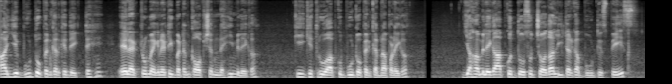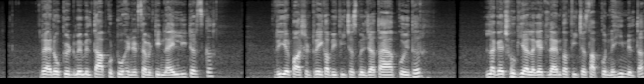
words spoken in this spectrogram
आइए बूट ओपन करके देखते हैं। इलेक्ट्रोमैग्नेटिक बटन का ऑप्शन नहीं मिलेगा। की के थ्रू आपको बूट ओपन करना पड़ेगा। यहाँ मिलेगा आपको 214 लीटर का बूट स्पेस। रेनो किड में मिलता है आपको 279 लीटर्स का। रियर पार्शल ट्रे का भी फीचर्स मिल जाता है आपको इधर। लगेज हो गया लगेज लैम्प का फीचर्स आपको नहीं मिलता।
